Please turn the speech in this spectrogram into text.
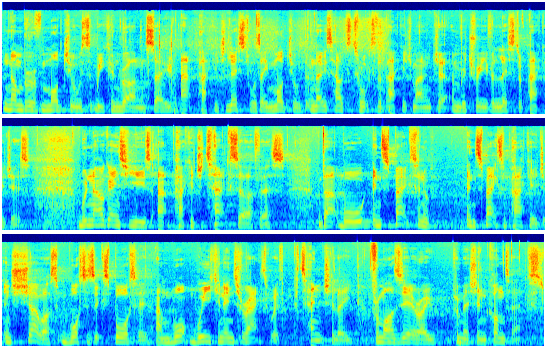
number of modules that we can run. So app package list was a module that knows how to talk to the package manager and retrieve a list of packages. We're now going to use app package attack surface that will inspect an inspect a package and show us what is exported and what we can interact with, potentially from our zero permission context.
